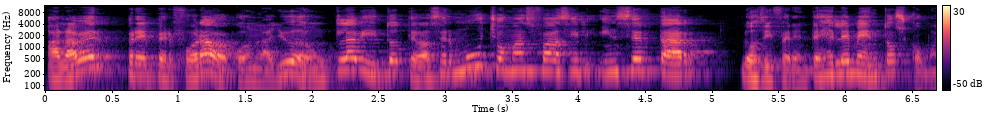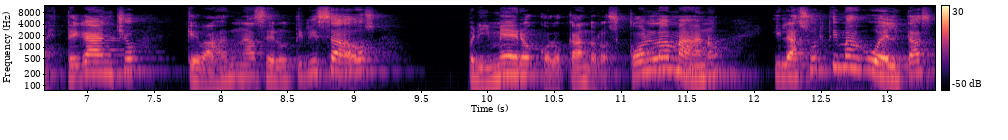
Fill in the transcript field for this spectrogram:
Al haber preperforado con la ayuda de un clavito, te va a ser mucho más fácil insertar los diferentes elementos, como este gancho, que van a ser utilizados primero colocándolos con la mano y las últimas vueltas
